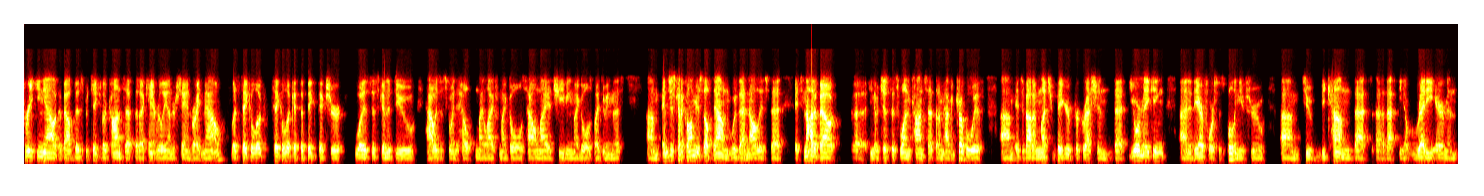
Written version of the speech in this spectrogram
freaking out about this particular concept that I can't really understand right now. Let's take a look take a look at the big picture. What is this going to do? How is this going to help my life, my goals? How am I achieving my goals by doing this? Um, and just kind of calm yourself down with that knowledge that it's not about uh, you know just this one concept that I'm having trouble with. Um, it's about a much bigger progression that you're making uh, and that the Air Force is pulling you through um, to become that uh, that you know ready airman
